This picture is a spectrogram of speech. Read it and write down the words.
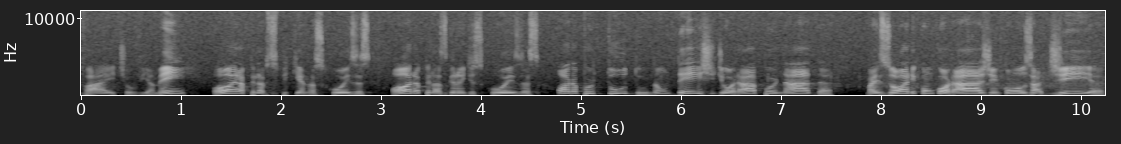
vai te ouvir, amém? Ora pelas pequenas coisas, ora pelas grandes coisas, ora por tudo, não deixe de orar por nada, mas ore com coragem, com ousadia,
